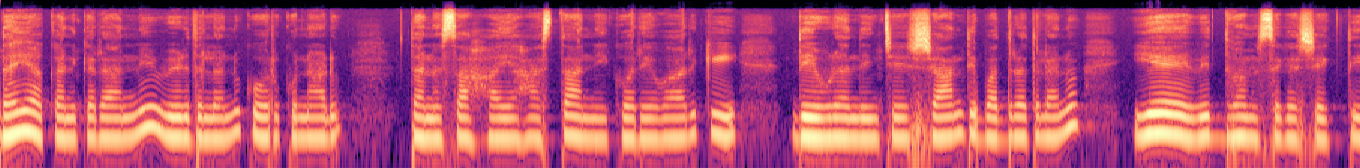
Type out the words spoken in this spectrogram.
దయా కనికరాన్ని విడుదలను కోరుకున్నాడు. తన సహాయ హస్తాన్ని కోరేవారికి దేవుడు అందించే శాంతి భద్రతలను ఏ విధ్వంసక శక్తి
